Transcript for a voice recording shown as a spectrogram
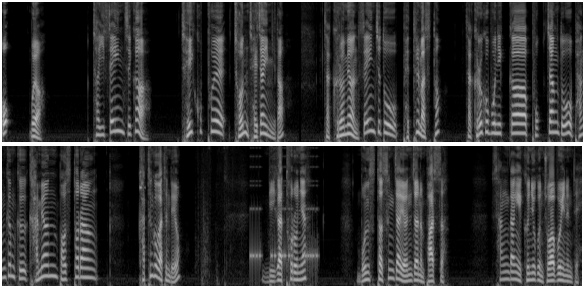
어? 뭐야? 자, 이 세인즈가 제이코프의 전 제자입니다. 자, 그러면 세인즈도 배틀마스터? 자, 그러고 보니까 복장도 방금 그 가면 버스터랑 같은 것 같은데요? 네가 토로냐? 몬스터 승자 연전은 봤어. 상당히 근육은 좋아 보이는데.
